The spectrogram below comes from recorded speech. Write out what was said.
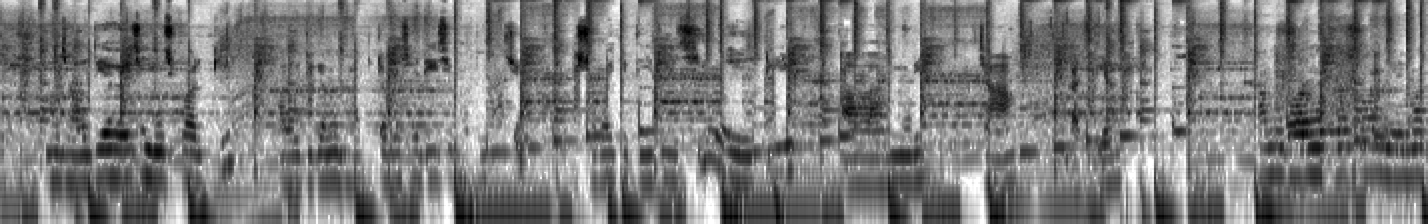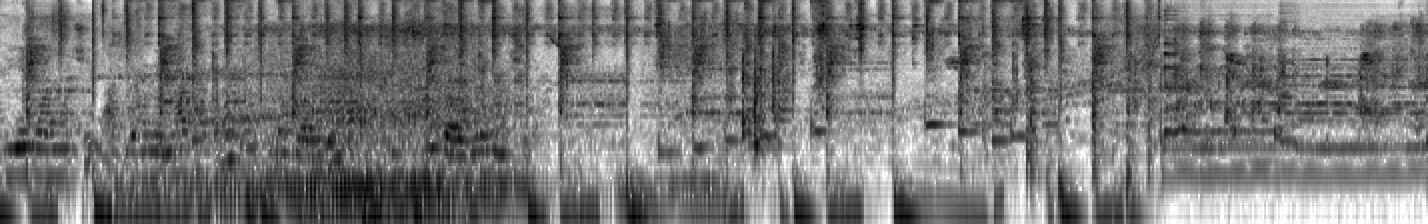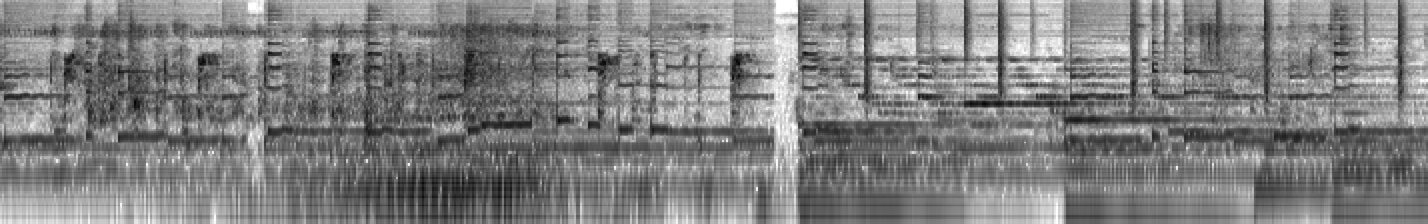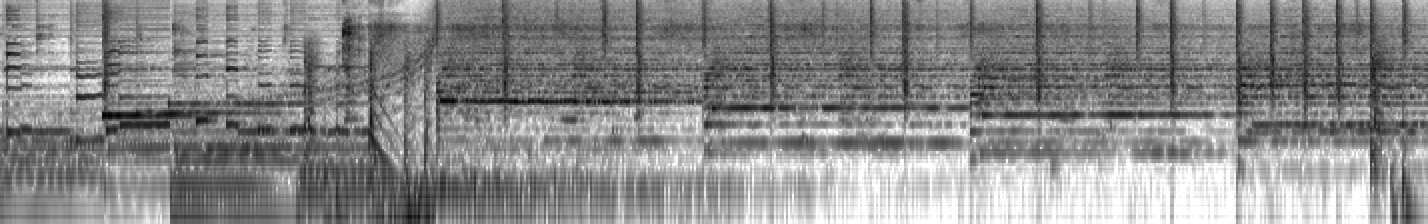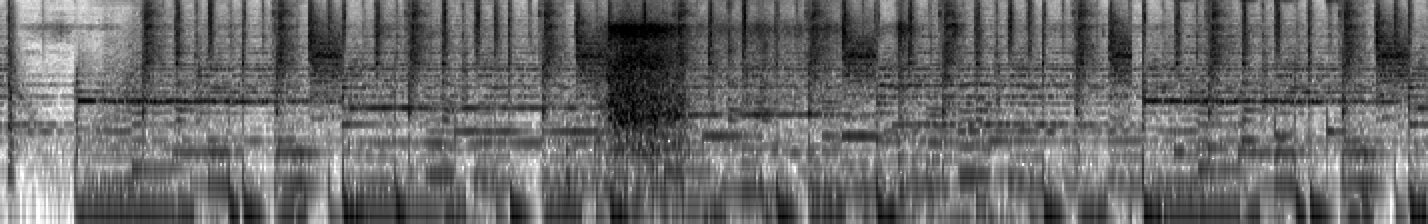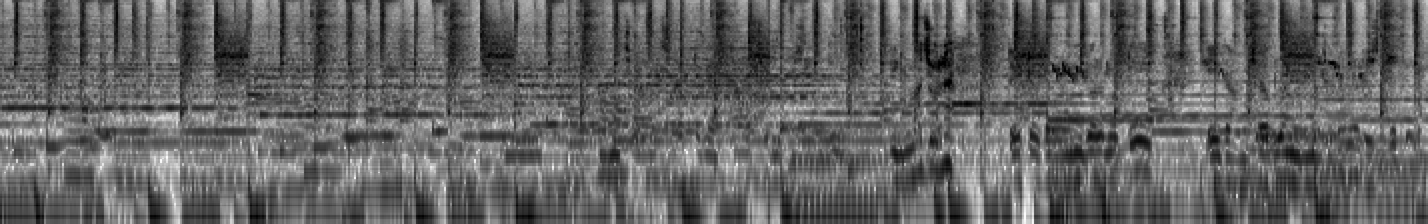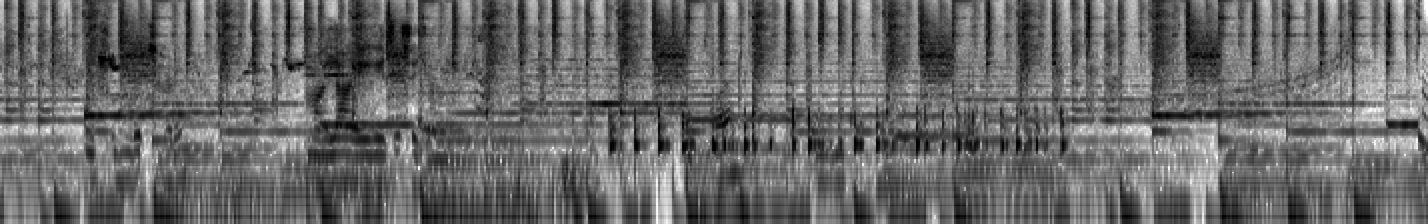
ঝাড়ু দেওয়া হয়েছে, মুছবো আর কি। আর ওইদিকে আমি ভাতটা বসাই দিয়েছি, ভাত হচ্ছে। সবাইকে দিয়ে দিয়েছি রুটি আর মুড়ি। চা কাটিয়া। আমি ঘর মোছার সময় নির্মা দিয়ে জল মুছি আর যখন নির্মা থাকে, তখন শুধু জল দিই জল দিয়ে মুছি। গামছা নির্মা জলে? তো এটা গরম জল বটে। এই গামছাগুলো নির্মা জলে আমি ভিজতে দেবো। খুব সুন্দর ছাড়ে। ময়লা হয়ে গেছে সেজন্য।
